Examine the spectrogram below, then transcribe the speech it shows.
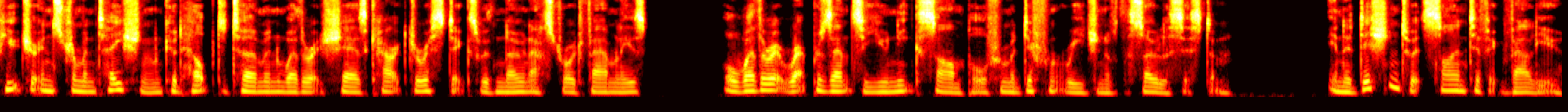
future instrumentation could help determine whether it shares characteristics with known asteroid families or whether it represents a unique sample from a different region of the solar system. In addition to its scientific value,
